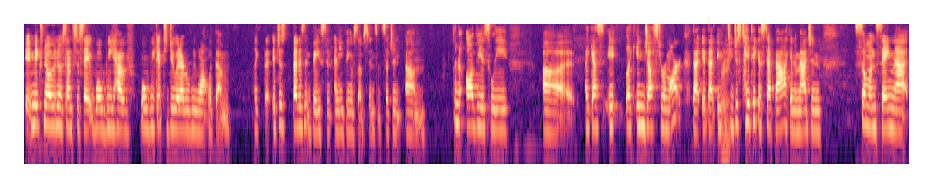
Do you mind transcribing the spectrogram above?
it makes no no sense to say, well, we have, well, we get to do whatever we want with them. Like that, it just that isn't based in anything of substance. It's such an um, an obviously uh, I guess, it, like unjust remark that it, that right. if you just t- take a step back and imagine someone saying that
